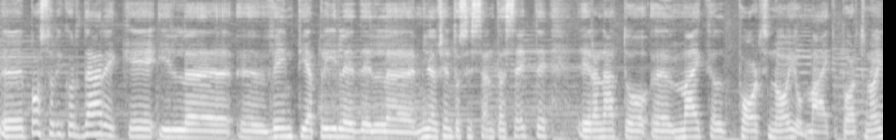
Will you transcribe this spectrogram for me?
Eh, posso ricordare che il eh, 20 aprile del 1967 era nato eh, Michael Portnoy o Mike Portnoy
